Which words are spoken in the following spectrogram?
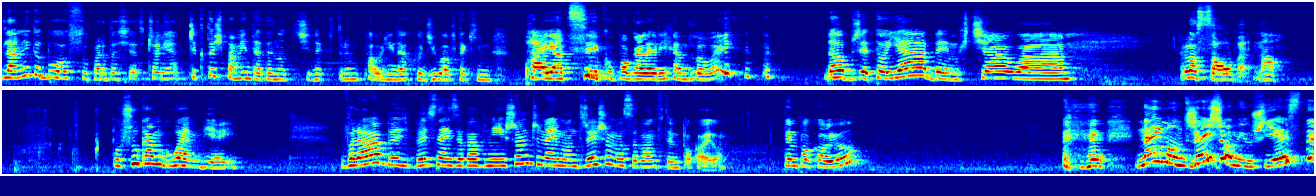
dla mnie to było super doświadczenie. Czy ktoś pamięta ten odcinek, w którym Paulina chodziła w takim pajacyku po galerii handlowej? Dobrze, to ja bym chciała losowe, no. Poszukam głębiej. Wolałabyś być najzabawniejszą czy najmądrzejszą osobą w tym pokoju? W tym pokoju. Najmądrzejszą już jestem,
